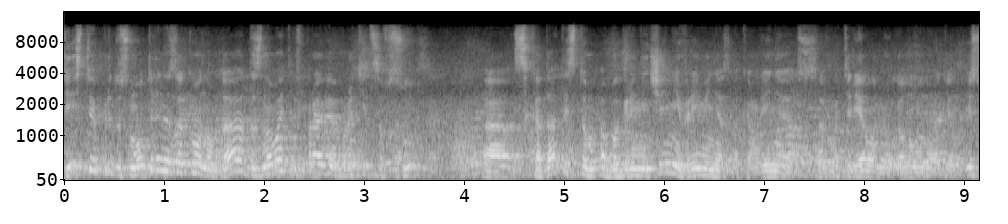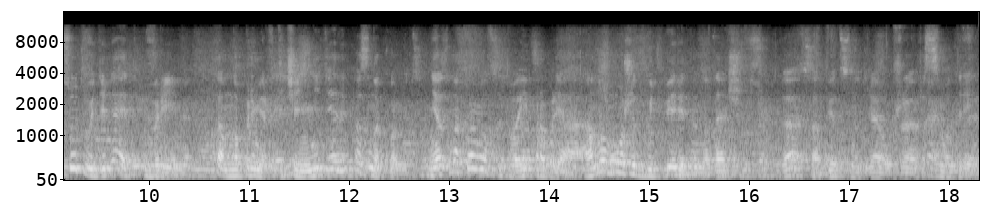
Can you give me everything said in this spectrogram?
Действия предусмотрены законом, да, дознаватель вправе обратиться в суд с ходатайством об ограничении времени ознакомления с материалами уголовного дела. И суд выделяет время. Там, например, в течение недели ознакомиться. Не ознакомился, твои проблемы. Оно может быть передано дальше в суд, да, соответственно, для уже рассмотрения.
